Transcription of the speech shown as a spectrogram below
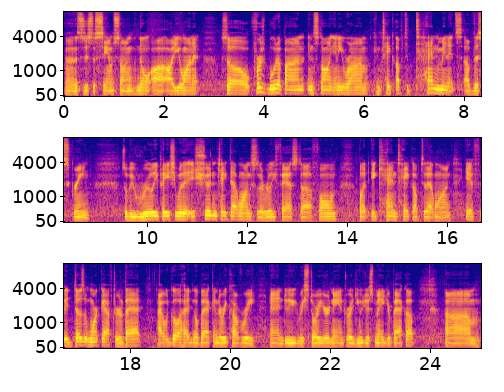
Uh, this is just a Samsung no uh, audio on it. So first boot up on installing any ROM can take up to 10 minutes of this screen so be really patient with it. It shouldn't take that long. This is a really fast uh, phone, but it can take up to that long. If it doesn't work after that, I would go ahead and go back into recovery and do restore your Nandroid you just made, your backup, um,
